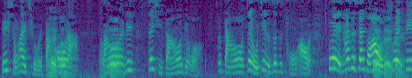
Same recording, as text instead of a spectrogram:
你熊爱抢的党欧啦，党欧，你这是党欧对不？这党欧，对，我记得这是茼蒿哎，对，它是三茼蒿，我确定，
